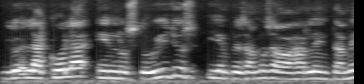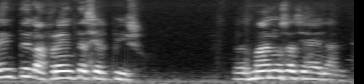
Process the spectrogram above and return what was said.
la cola en los tobillos y empezamos a bajar lentamente la frente hacia el piso, las manos hacia adelante.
